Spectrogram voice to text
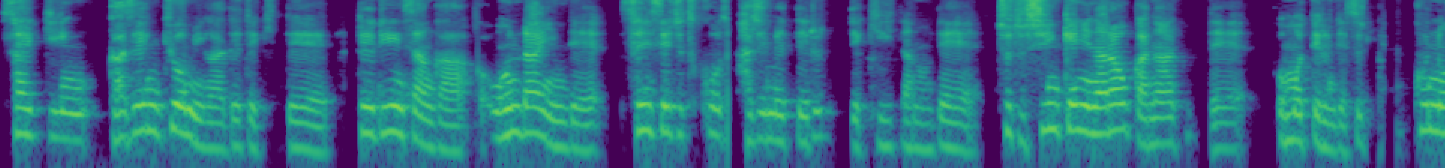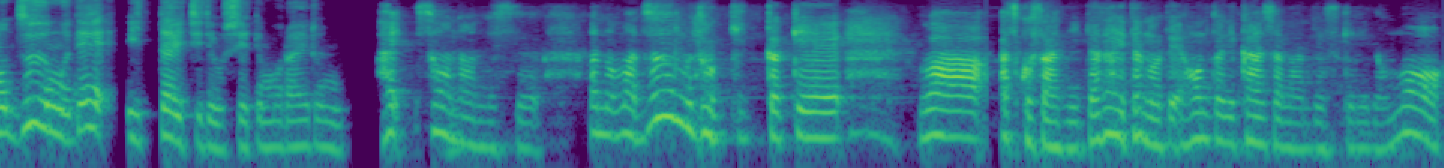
最近、がぜん興味が出てきて、で、リンさんがオンラインで占星術講座始めてるって聞いたので、ちょっと真剣に習おうかなって思ってるんです。このズームで1対1で教えてもらえるんはい、そうなんです。あの、まあ、ズームのきっかけは、あつこさんにいただいたので、本当に感謝なんですけれども、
